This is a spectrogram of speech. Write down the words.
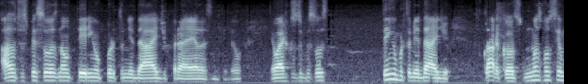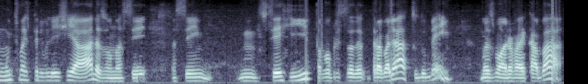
as outras pessoas não terem oportunidade pra elas, entendeu? Eu acho que as pessoas têm oportunidade. Claro que algumas vão ser muito mais privilegiadas, vão nascer, nascer em, em ser ricas, vão precisar trabalhar, tudo bem, mas uma hora vai acabar.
